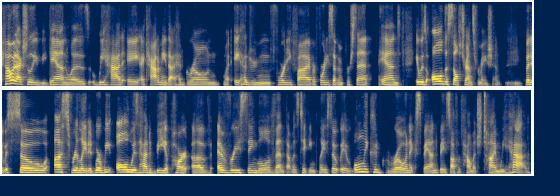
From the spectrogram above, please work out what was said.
how it actually began was we had a academy that had grown what 845 or 47 percent and it was all the self transformation Mhm. but it was so us related where we always had to be a part of every single event that was taking place so it only could grow and expand based off of how much time we had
